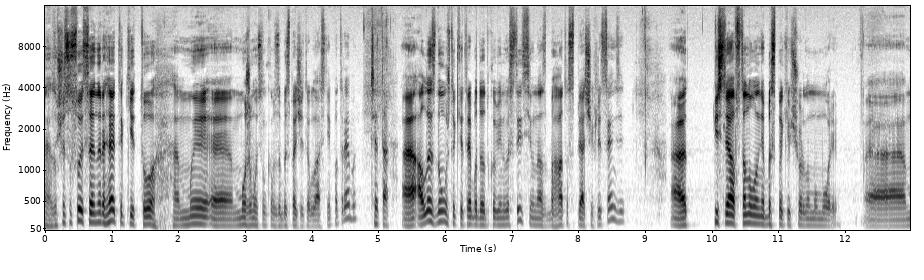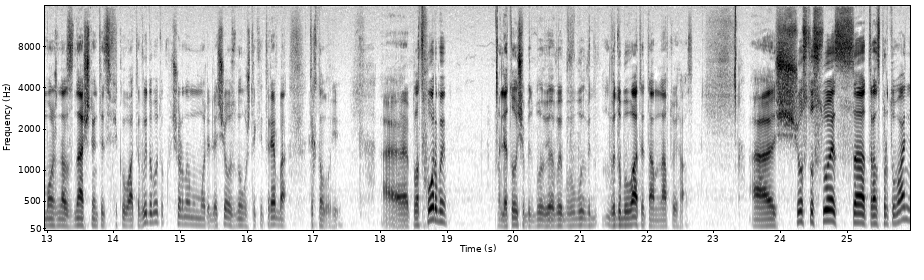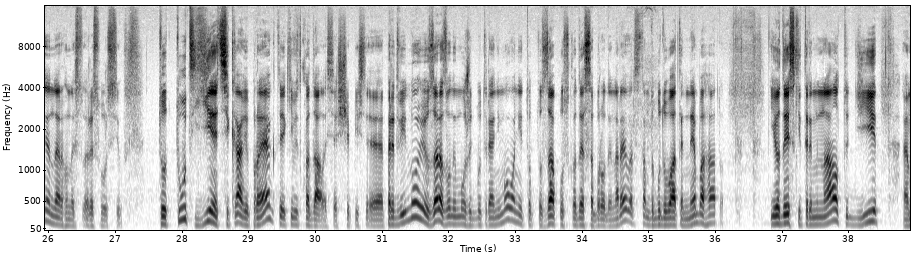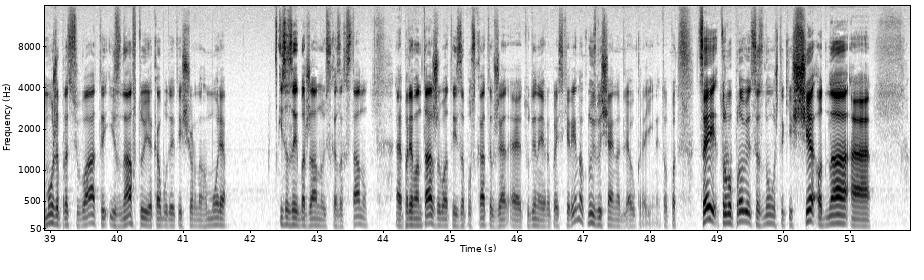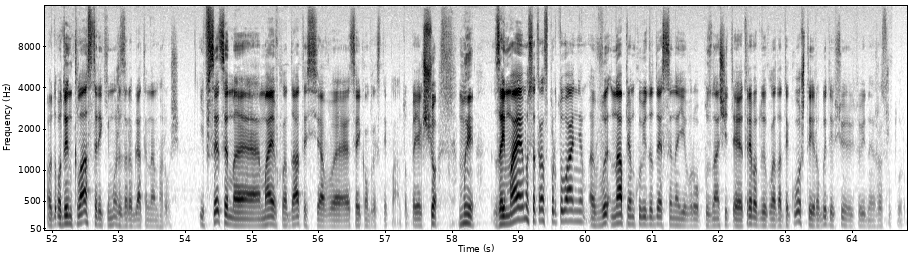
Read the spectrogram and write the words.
Е, ну, Що стосується енергетики, то е, ми е, можемо цілком забезпечити власні потреби. Це так. Але знову ж таки треба додаткові інвестиції. У нас багато сплячих ліцензій. Після встановлення безпеки в Чорному морі можна значно інтенсифікувати видобуток в Чорному морі, для чого знову ж таки треба технології. Платформи для того, щоб видобувати там нафту і газ. Що стосується транспортування енергоресурсів, то тут є цікаві проекти, які відкладалися ще після е, перед війною. Зараз вони можуть бути реанімовані, тобто запуск Одеса Броди на реверс, там добудувати небагато. І одеський термінал тоді е, може працювати із нафтою, яка буде йти з Чорного моря. Із Азербайджану, і з Казахстану е, перевантажувати і запускати вже туди на європейський ринок, ну і звичайно для України. Тобто цей трубопровід це знову ж таки ще одна, один кластер, який може заробляти нам гроші. І все це має вкладатися в е, цей комплексний план. Тобто, якщо ми займаємося транспортуванням в напрямку від Одеси на Європу, значить е, треба туди вкладати кошти і робити всю відповідну інфраструктуру.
